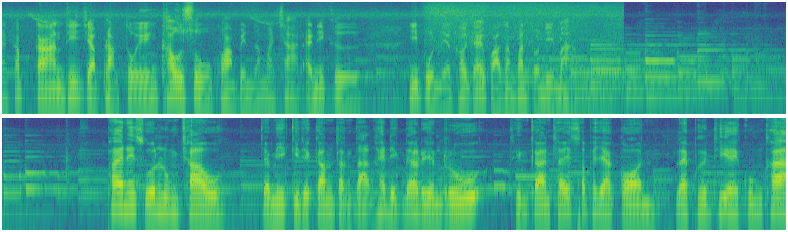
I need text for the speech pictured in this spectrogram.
นะครับการที่จะผลักตัวเองเข้าสู่ความเป็นธรรมชาติ อันนี้คือญี่ปุ่นเนี่ยเขาจะให้ความสำคัญตัวนี้มาก ภายในสวนลุงเชาจะมีกิจกรรมต่างๆ ให้เด็กได้เรียนรู้ถึงการใช้ทรัพยากรและพื้นที่ให้คุ้มค่า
